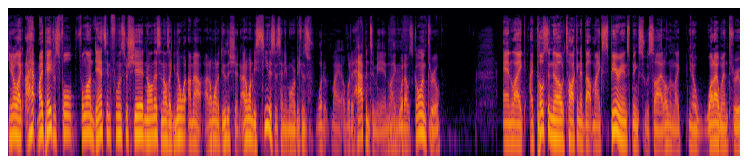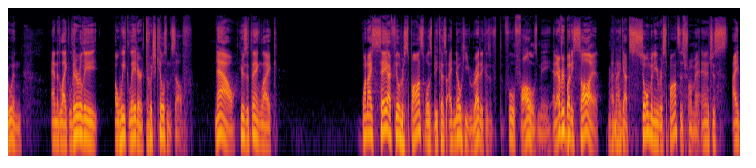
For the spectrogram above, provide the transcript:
you know, like I my page was full full on dance influencer shit and all this, and I was like, you know what, I'm out. I don't want to do this shit. I don't want to be seen as this anymore because what my what had happened to me and like what mm-hmm. I was going through. And like I posted a note talking about my experience being suicidal and like you know what I went through and and like literally a week later, Twitch kills himself. Now here's the thing, like when I say I feel responsible is because I know he read it because the fool follows me and everybody saw it and I got so many responses from it. And it's just I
